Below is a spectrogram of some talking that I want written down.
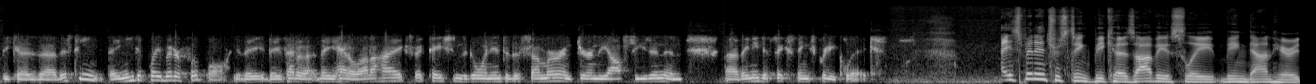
because uh, this team they need to play better football. They they've had a they had a lot of high expectations going into the summer and during the off season, and uh, they need to fix things pretty quick. It's been interesting because obviously being down here,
